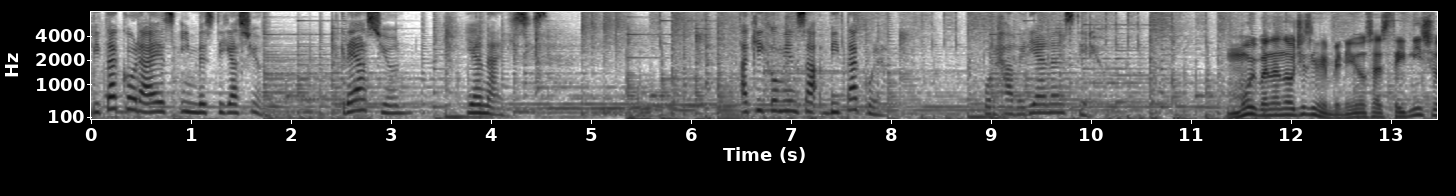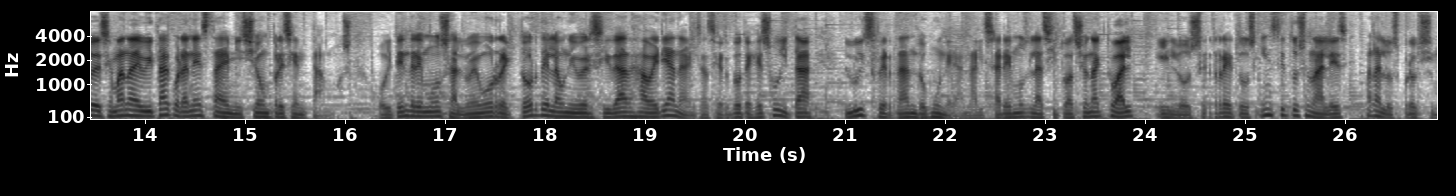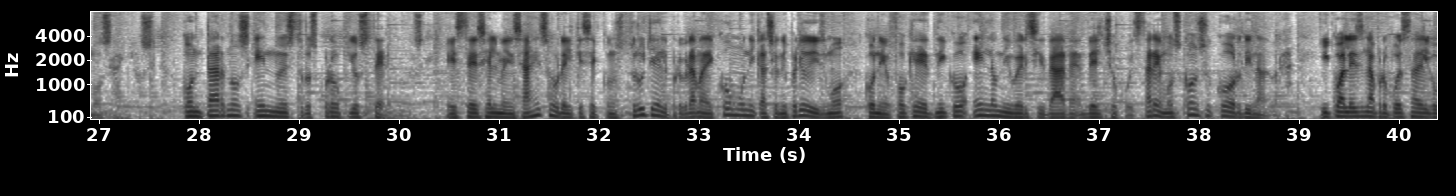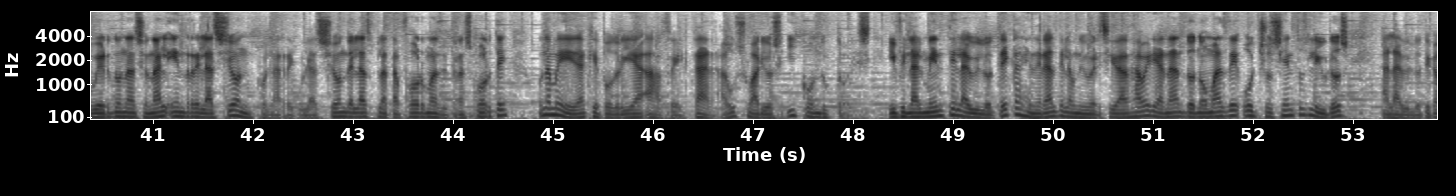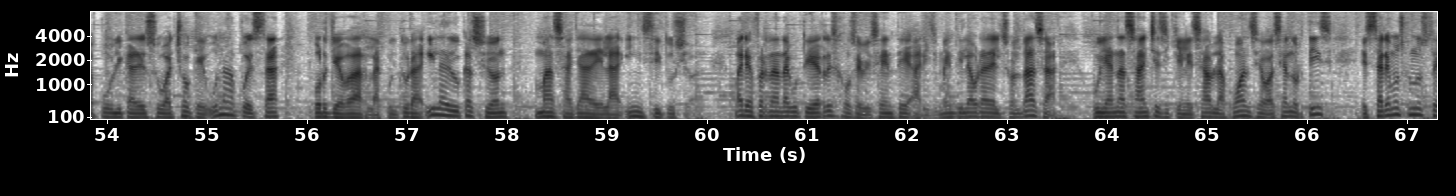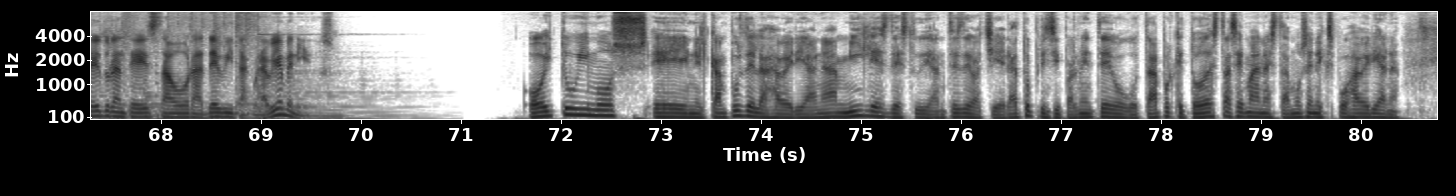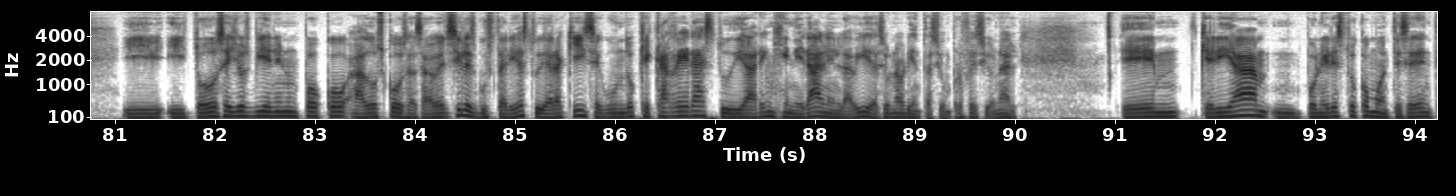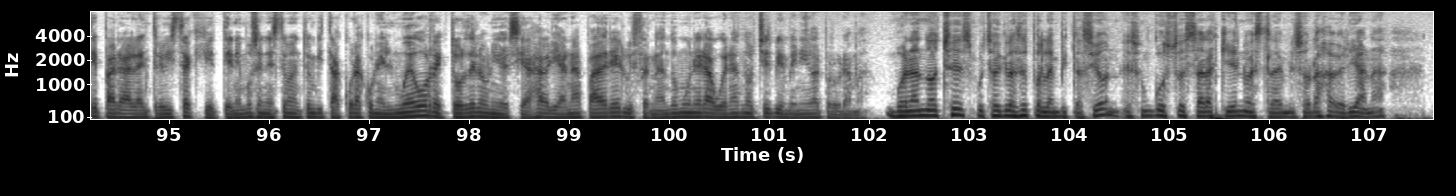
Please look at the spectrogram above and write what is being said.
Bitácora es investigación, creación y análisis. Aquí comienza Bitácora por Javeriana Estéreo. Muy buenas noches y bienvenidos a este inicio de semana de Bitácora. En esta emisión presentamos Hoy tendremos al nuevo rector de la Universidad Javeriana, el sacerdote jesuita Luis Fernando Múnera. Analizaremos la situación actual y los retos institucionales para los próximos años contarnos en nuestros propios términos. Este es el mensaje sobre el que se construye el programa de comunicación y periodismo con enfoque étnico en la Universidad del Chocó. Estaremos con su coordinadora. ¿Y cuál es la propuesta del Gobierno Nacional en relación con la regulación de las plataformas de transporte? Una medida que podría afectar a usuarios y conductores. Y finalmente, la Biblioteca General de la Universidad Javeriana donó más de 800 libros a la Biblioteca Pública de Subachoque, una apuesta por llevar la cultura y la educación más allá de la institución. María Fernanda Gutiérrez, José Vicente Arismendi, Laura del Soldaza, Juliana Sánchez y quien les habla Juan Sebastián Ortiz, estaremos con ustedes durante esta hora de Bitácora. Bienvenidos. Hoy tuvimos eh, en el campus de la Javeriana miles de estudiantes de bachillerato, principalmente de Bogotá, porque toda esta semana estamos en Expo Javeriana y, todos ellos vienen un poco a dos cosas, a ver si les gustaría estudiar aquí y segundo, qué carrera estudiar en general en la vida, es una orientación profesional. Em, quería mm, poner esto como antecedente para la entrevista que tenemos en este momento en Bitácora con el nuevo rector de la Universidad Javeriana, padre Luis Fernando Munera. Buenas noches, bienvenido al programa. Buenas noches, muchas gracias por la invitación. Es un gusto estar aquí en nuestra emisora Javeriana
